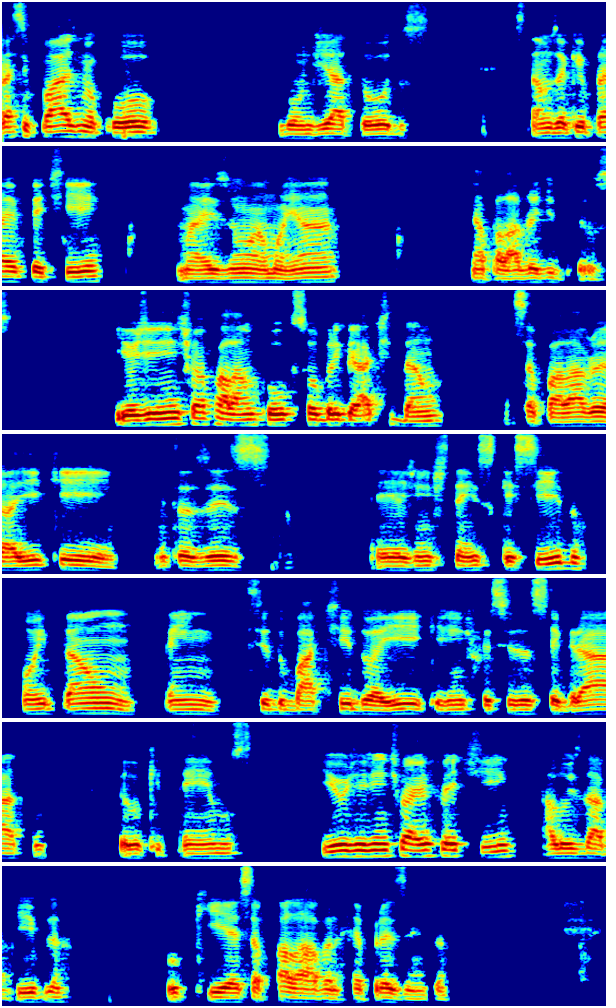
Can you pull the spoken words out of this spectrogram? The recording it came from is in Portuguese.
Graça e paz, meu povo. Bom dia a todos. Estamos aqui para repetir mais uma manhã na palavra de Deus. E hoje a gente vai falar um pouco sobre gratidão. Essa palavra aí que muitas vezes é, a gente tem esquecido ou então tem sido batido aí que a gente precisa ser grato pelo que temos. E hoje a gente vai refletir à luz da Bíblia o que essa palavra representa.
